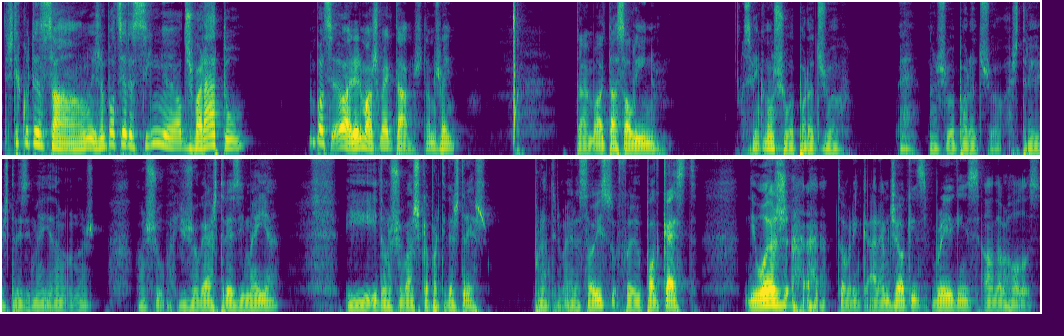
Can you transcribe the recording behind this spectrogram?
Tens de ter contenção, Luís, não pode ser assim, ao desbarato. Não pode ser. Olha, irmãos, como é que estamos? Estamos bem? Tá, está solinho. Se bem que não chuva para de jogo. Não chuva para de jogo. Às 3, 3 e meia não, não, não chuva. E o jogo é às 3 e meia e, e dão chuva acho que a partir das 3. Pronto, irmão, era só isso. Foi o podcast de hoje. Estou a brincar. I'm joking, breaking on the hollows.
